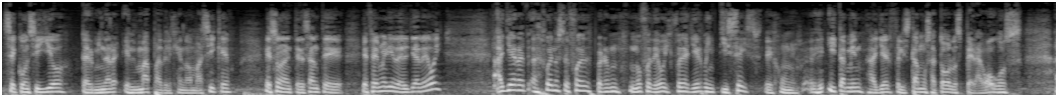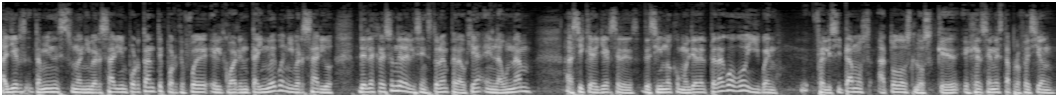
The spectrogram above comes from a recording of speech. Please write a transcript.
se consiguió terminar el mapa del genoma. Así que es una interesante efeméride del día de hoy. Ayer, bueno, se fue, pero no fue de hoy, fue ayer 26 de junio. Y también ayer felicitamos a todos los pedagogos. Ayer también es un aniversario importante porque fue el 49 aniversario de la creación de la licenciatura en pedagogía en la UNAM. Así que ayer se designó como el Día del Pedagogo y bueno, felicitamos a todos los que ejercen esta profesión.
